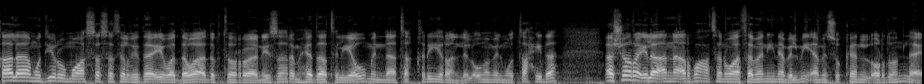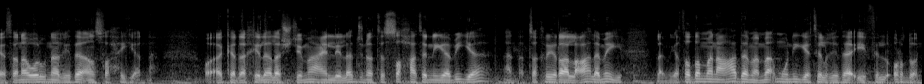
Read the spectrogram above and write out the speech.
قال مدير مؤسسة الغذاء والدواء دكتور نزار مهدات اليوم إن تقريرا للأمم المتحدة أشار إلى أن 84% من سكان الأردن لا يتناولون غذاء صحيا. وأكد خلال اجتماع للجنة الصحة النيابية أن التقرير العالمي لم يتضمن عدم مأمونية الغذاء في الأردن.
